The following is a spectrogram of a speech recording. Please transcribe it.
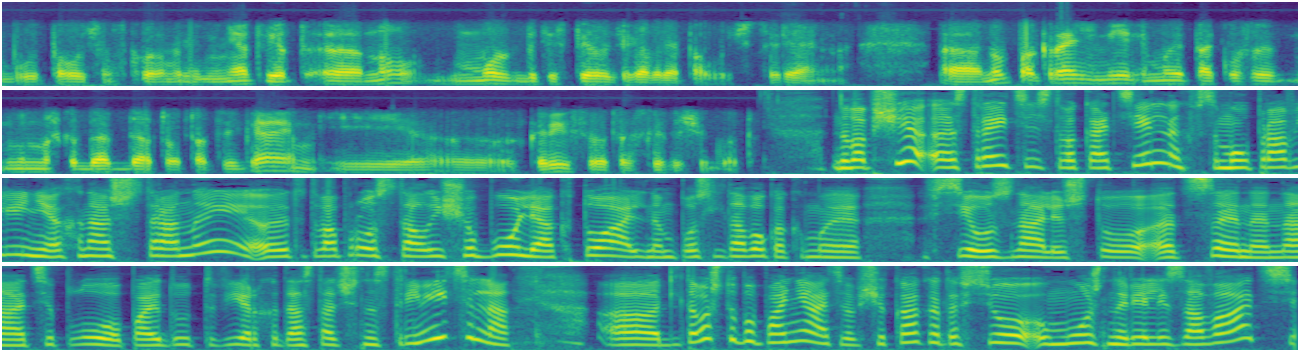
будет получен в скором времени ответ. Э, ну, может быть, и с 1 декабря получится, реально. Э, ну, по крайней мере, мы так уже немножко дату отодвигаем, и, скорее всего, это следующий год. Но вообще строительство котельных в самоуправлениях нашей страны, этот вопрос стал еще более актуальным после того, как мы все узнали, что цены на тепло пойдут вверх достаточно стремительно. Для того, чтобы понять вообще, как это все можно реализовать,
